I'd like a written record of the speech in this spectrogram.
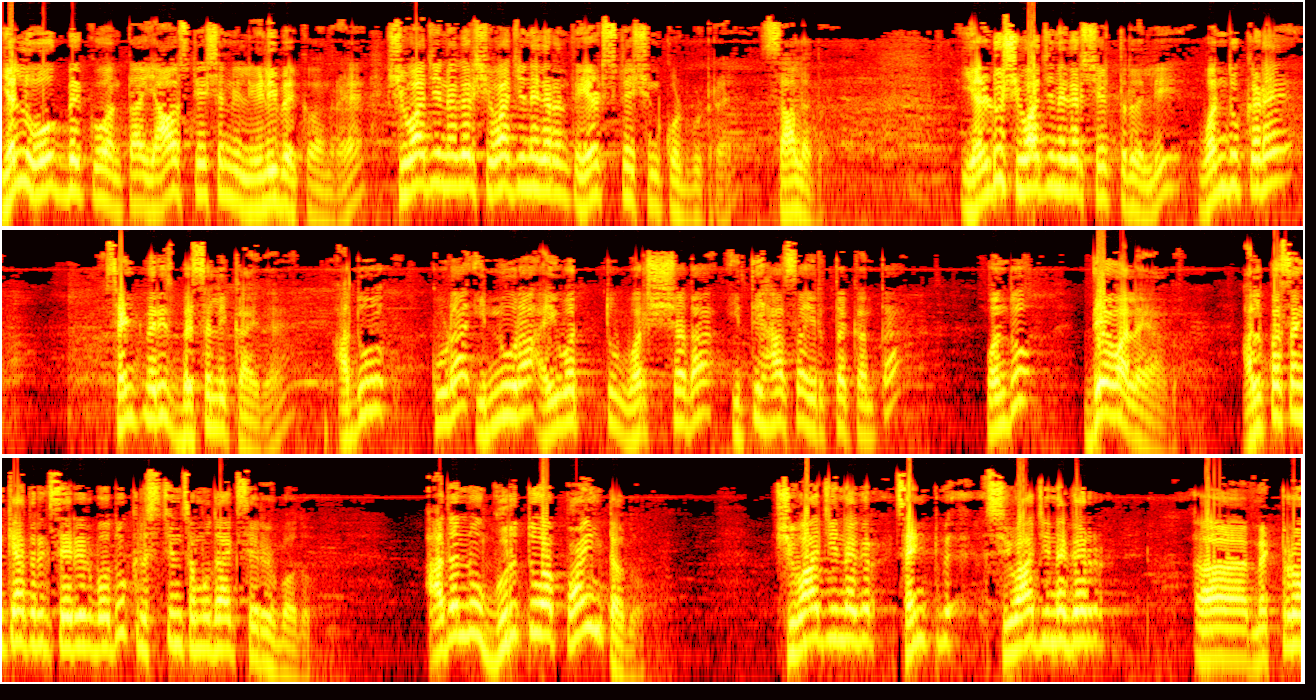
ಎಲ್ಲಿ ಹೋಗ್ಬೇಕು ಅಂತ ಯಾವ ಸ್ಟೇಷನ್ ಇಲ್ಲಿ ಇಳಿಬೇಕು ಅಂದ್ರೆ ಶಿವಾಜಿನಗರ್ ಶಿವಾಜಿನಗರ್ ಅಂತ ಎರಡು ಸ್ಟೇಷನ್ ಕೊಟ್ಬಿಟ್ರೆ ಸಾಲದು. ಎರಡು ಶಿವಾಜಿನಗರ್ ಕ್ಷೇತ್ರದಲ್ಲಿ ಒಂದು ಕಡೆ ಸೆಂಟ್ ಮೇರೀಸ್ ಬೆಸಲಿಕಾ ಇದೆ. ಅದು ಕೂಡ ಇನ್ನೂರ ಐವತ್ತು ವರ್ಷದ ಇತಿಹಾಸ ಇರತಕ್ಕಂತ ಒಂದು ದೇವಾಲಯ ಅದು. ಅಲ್ಪಸಂಖ್ಯಾತರಿಗೆ ಸೇರಿರ್ಬೋದು, ಕ್ರಿಶ್ಚಿಯನ್ ಸಮುದಾಯಕ್ಕೆ ಸೇರಿರ್ಬೋದು. ಅದನ್ನು ಗುರುತುವ ಪಾಯಿಂಟ್ ಅದು. Shivajinagar Saint Shivajinagar metro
